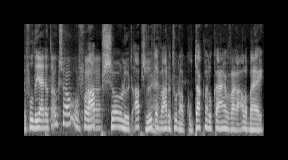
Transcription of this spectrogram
Voelde jij dat ook zo? Of, uh... Absoluut, absoluut. Ja. En we hadden toen ook contact met elkaar. We waren allebei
